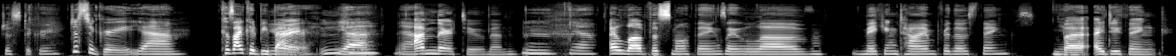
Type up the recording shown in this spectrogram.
Just agree. Just agree. Yeah. Cuz I could be You're right. better. Yeah. Yeah. I'm there too then. Mm, yeah. I love the small things. I love making time for those things. Yeah. But I do think,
